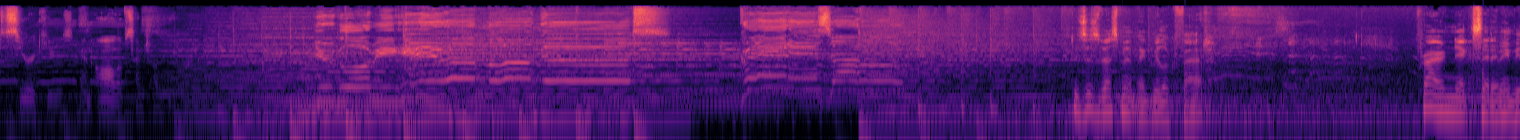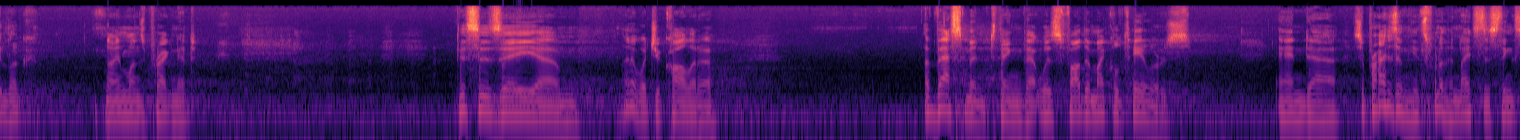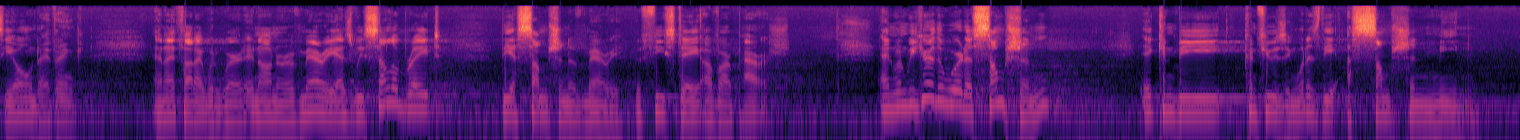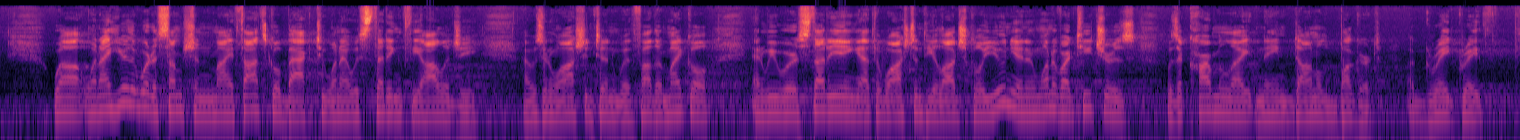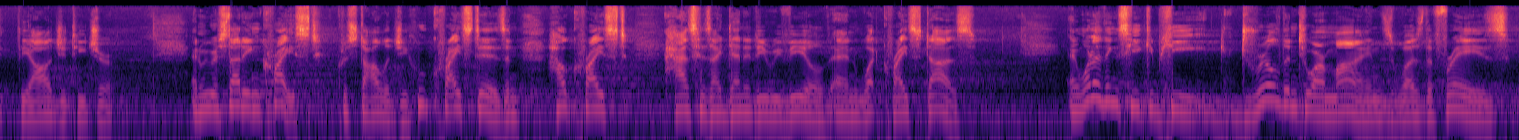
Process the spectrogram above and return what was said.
to Syracuse and all of central New York. Your glory here among us. Great is our hope. Does this vestment make me look fat? Friar Nick said it made me look nine months pregnant. This is a, um, I don't know what you call it, a, a vestment thing that was Father Michael Taylor's. And uh, surprisingly, it's one of the nicest things he owned, I think. And I thought I would wear it in honor of Mary as we celebrate the Assumption of Mary, the feast day of our parish. And when we hear the word assumption, it can be confusing. What does the assumption mean? Well, when I hear the word assumption, my thoughts go back to when I was studying theology. I was in Washington with Father Michael, and we were studying at the Washington Theological Union, and one of our teachers was a Carmelite named Donald Buggert, a great, great theology teacher. And we were studying Christ, Christology, who Christ is, and how Christ has his identity revealed, and what Christ does. And one of the things he, he drilled into our minds was the phrase,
